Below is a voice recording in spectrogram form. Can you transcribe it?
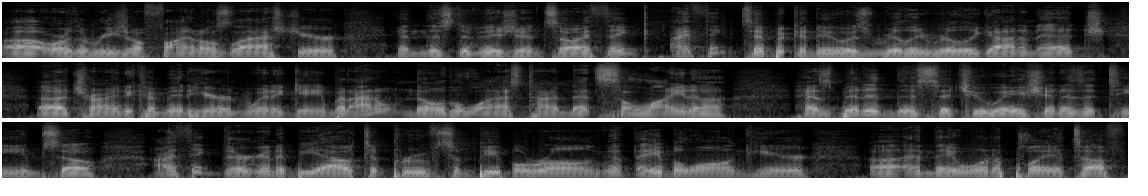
uh, or the regional finals last year in this division. So I think I think Tippecanoe has really, really got an edge uh, trying to come in here and win a game. But I don't know the last time that Celina has been in this situation as a team. So I think they're going to be out to prove some people wrong that they belong here uh, and they want to play a tough,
